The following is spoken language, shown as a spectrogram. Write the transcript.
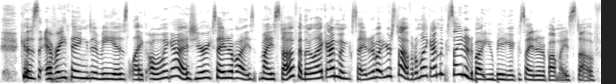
because everything to me is like, oh my gosh, you're excited about my stuff, and they're like, I'm excited about your stuff, and I'm like, I'm excited about you being excited about my stuff.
